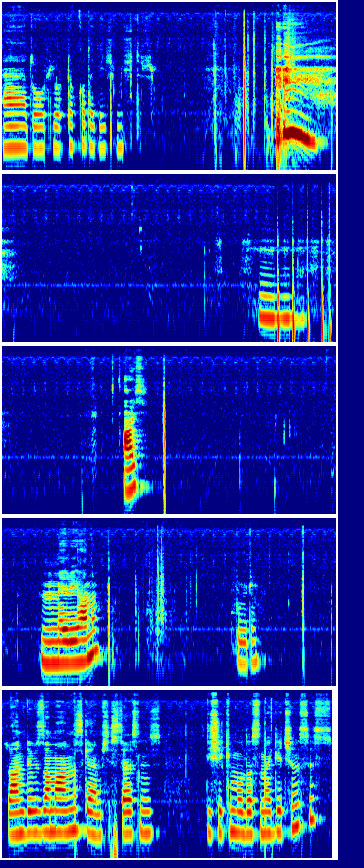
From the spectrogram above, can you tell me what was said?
He doğru 4 dakikada geçmiştir. Hmm. Ay. Mary Hanım. Buyurun. Randevu zamanınız gelmiş. İsterseniz diş hekim odasına geçin siz.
